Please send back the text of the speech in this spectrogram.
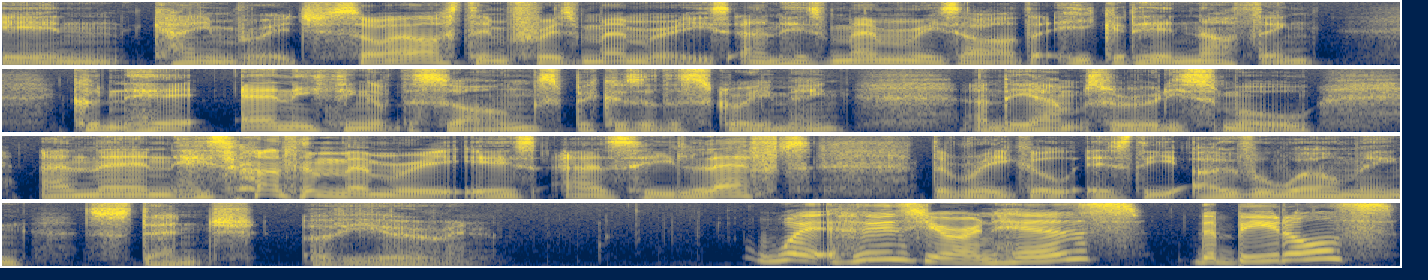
in Cambridge. So I asked him for his memories, and his memories are that he could hear nothing, couldn't hear anything of the songs because of the screaming, and the amps were really small. And then his other memory is as he left the Regal is the overwhelming stench of urine. Wait, whose urine? His? The Beatles?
